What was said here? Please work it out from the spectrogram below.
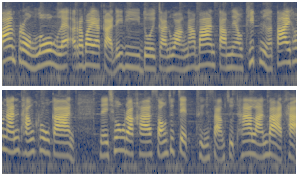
บ้านโปร่งโล่งและระบายอากาศได้ดี โดยการวางหน้าบ้านตามแนวทิศเหนือใต้เท่านั้นทั้งโครงการ ในช่วงราคา 2.7 ถึง 3.5 ล้านบาทค่ะ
